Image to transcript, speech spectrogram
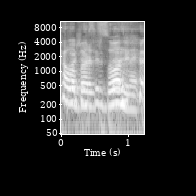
Коллаборационные.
